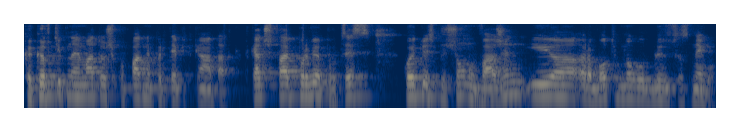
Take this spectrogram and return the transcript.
какъв тип наемател ще попадне при теб и така нататък. Така че това е първият процес, който е изключително важен и а, работи много отблизо с него.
